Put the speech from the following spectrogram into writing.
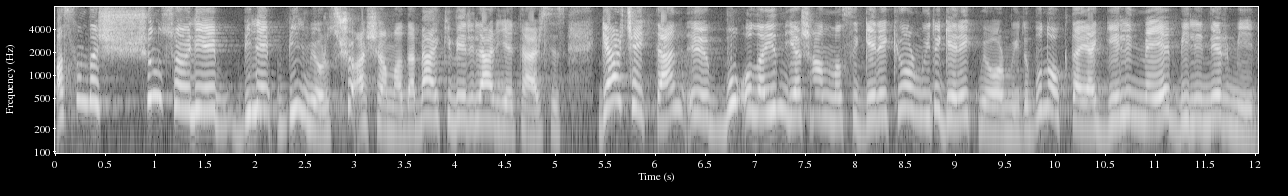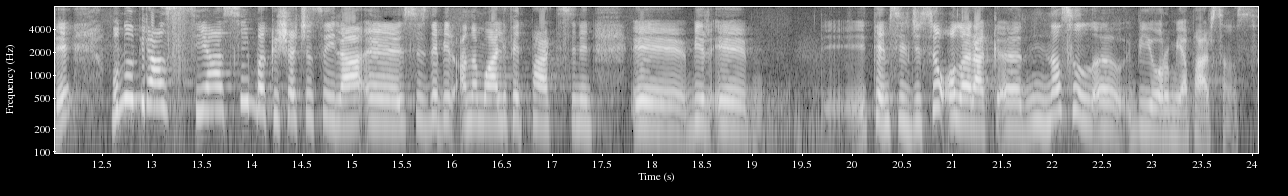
aslında şunu söyleyebile bilmiyoruz şu aşamada. Belki veriler yetersiz. Gerçekten e, bu olayın yaşanması gerekiyor muydu, gerekmiyor muydu? Bu noktaya gelinmeye bilinir miydi? Bunu biraz siyasi bakış açısıyla e, siz de bir ana muhalefet partisinin e, bir e, temsilcisi olarak e, nasıl e, bir yorum yaparsınız?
